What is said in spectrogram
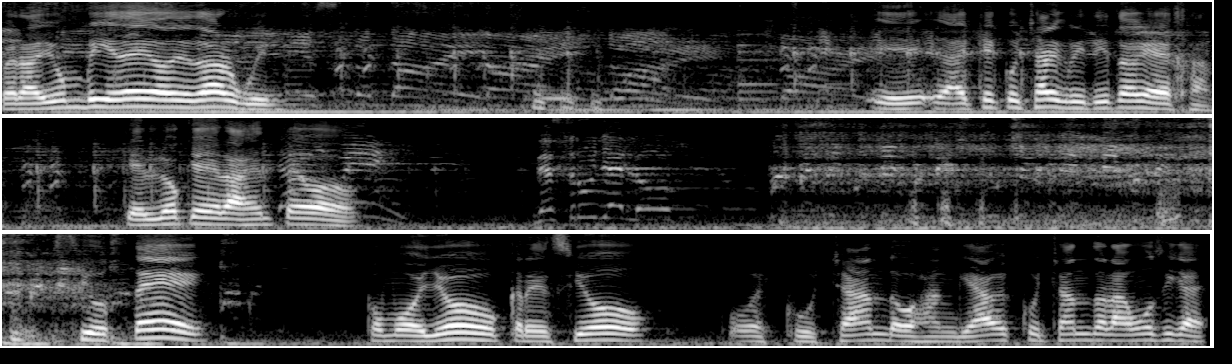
Pero hay un video de Darwin. y hay que escuchar el gritito de queja, que es lo que la gente... Si usted, como yo, creció o escuchando o jangueado escuchando la música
